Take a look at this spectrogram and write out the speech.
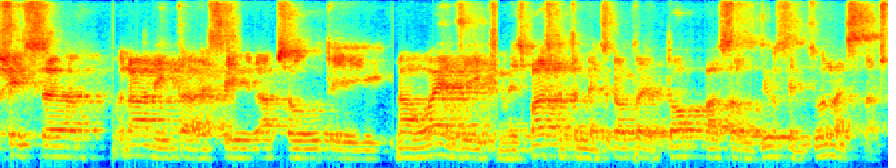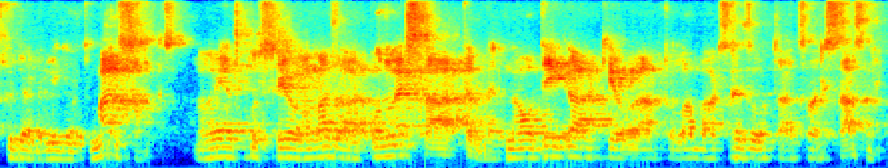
Šis uh, rādītājs ir absolūti nav vajadzīgs. Mēs paskatāmies kaut vai top pasaules 200 universitātes, tur ir ļoti ļoti mazs. No vienas puses, jo mazāk universitāte, bet naudīgāk, jo labāks rezultāts var sasniegt.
